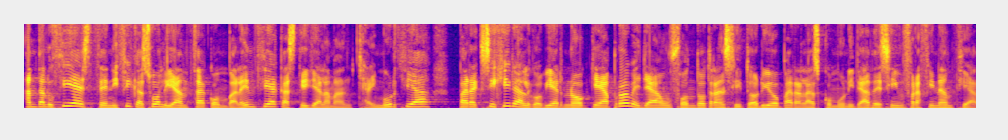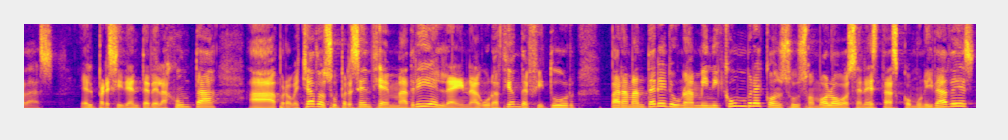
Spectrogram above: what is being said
Andalucía escenifica su alianza con Valencia, Castilla-La Mancha y Murcia para exigir al gobierno que apruebe ya un fondo transitorio para las comunidades infrafinanciadas. El presidente de la Junta ha aprovechado su presencia en Madrid en la inauguración de Fitur para mantener una minicumbre con sus homólogos en estas comunidades,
